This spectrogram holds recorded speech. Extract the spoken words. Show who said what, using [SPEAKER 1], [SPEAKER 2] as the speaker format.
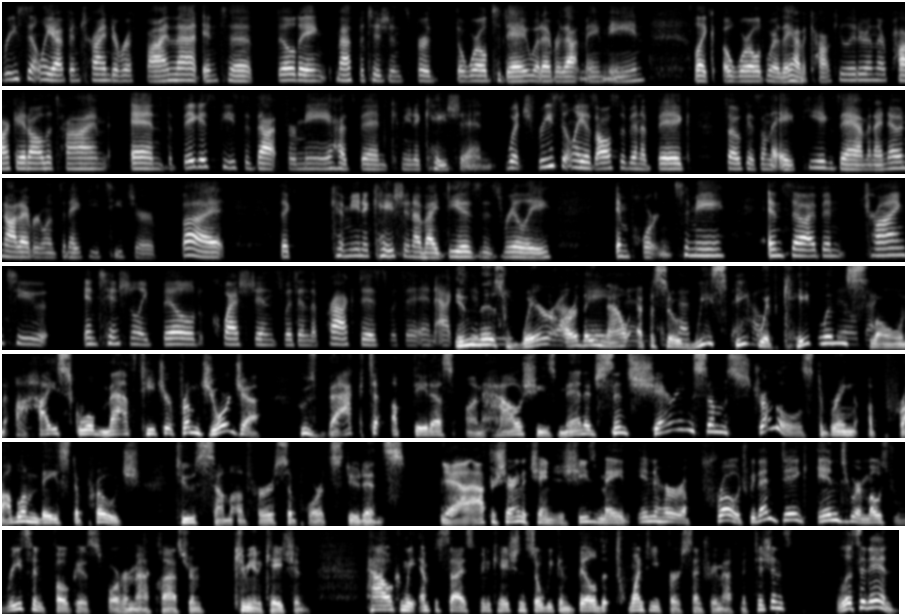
[SPEAKER 1] recently I've been trying to refine that into building mathematicians for the world today, whatever that may mean, like a world where they have a calculator in their pocket all the time. And the biggest piece of that for me has been communication, which recently has also been a big focus on the AP exam. And I know not everyone's an AP teacher, but the communication of ideas is really important to me. And so I've been trying to intentionally build questions within the practice within activities.
[SPEAKER 2] In this Where Are They Now episode, we speak with Caitlin Sloan, a high school math teacher from Georgia who's back to update us on how she's managed since sharing some struggles to bring a problem based approach to some of her support students.
[SPEAKER 3] Yeah, after sharing the changes she's made in her approach, we then dig into her most recent focus for her math classroom communication. How can we emphasize communication so we can build 21st century mathematicians? Listen in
